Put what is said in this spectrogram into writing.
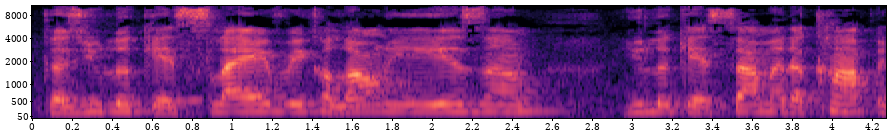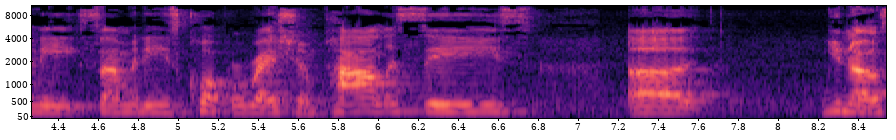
Because you look at slavery, colonialism, you look at some of the company, some of these corporation policies, uh, you know,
